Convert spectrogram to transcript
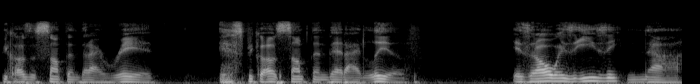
because it's something that I read. It's because something that I live. Is it always easy? Nah,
